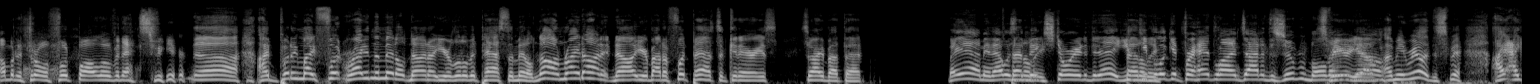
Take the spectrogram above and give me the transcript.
I'm going to throw a football over that sphere. Uh, I'm putting my foot right in the middle. No, no, you're a little bit past the middle. No, I'm right on it. No, you're about a foot past it, Kadarius. Sorry about that. But yeah, I mean that was Penalty. the big story of the day. You Penalty. keep looking for headlines out of the Super Bowl. Sphere, there you yeah. go. I mean, really, the sphere. I, I,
